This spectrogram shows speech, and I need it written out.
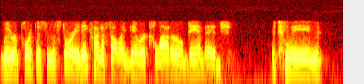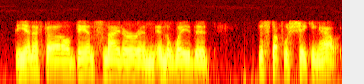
we report this in the story. They kind of felt like they were collateral damage between the NFL, Dan Snyder, and, and the way that this stuff was shaking out.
